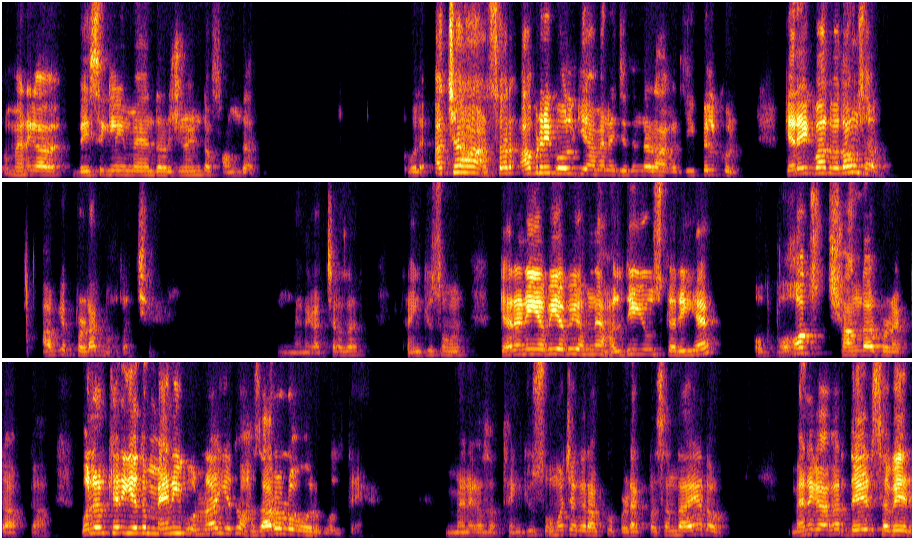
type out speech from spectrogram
तो मैंने कहा, बेसिकली मैं दर्जनाइन का फाउंडर तो बोले अच्छा सर, अब रिकॉल किया मैंने जितेंद्र डागर जी, बिल्कुल। कह रहे, एक बात बताऊँ सर, आपके प्रोडक्ट बहुत अच्छे हैं. मैंने कहा अच्छा sir thank you so much कह रहे, नहीं अभी अभी हमने हल्दी यूज़ करी है और बहुत शानदार प्रोडक्ट है आपका. बोले रहे ये तो मैं नहीं बोल रहा, ये तो हज़ारों लोग और बोलते हैं. मैंने कहा, sir thank you so much अगर आपको प्रोडक्ट पसंद आया तो. मैंने कहा, अगर देर सवेर,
